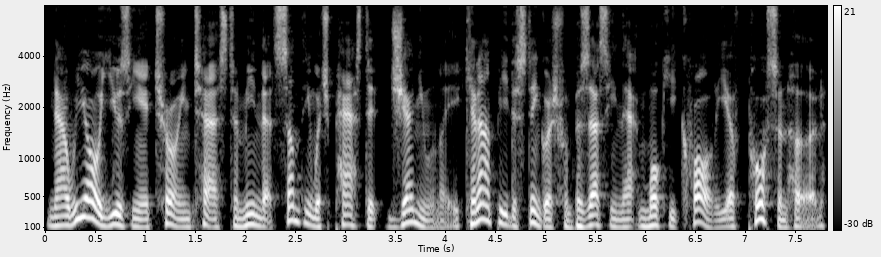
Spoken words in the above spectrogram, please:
Now, we are using a Turing test to mean that something which passed it genuinely cannot be distinguished from possessing that murky quality of personhood,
